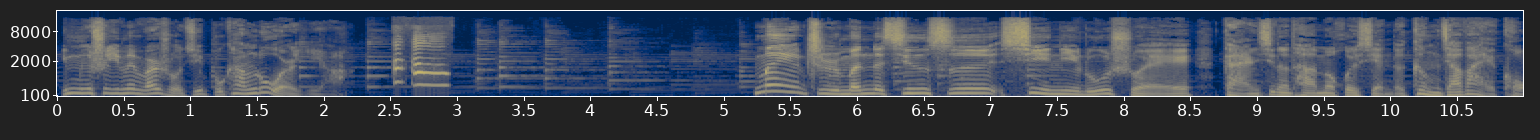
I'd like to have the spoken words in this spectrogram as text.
明明是因为玩手机不看路而已啊。妹纸们的心思细腻如水，感性的他们会显得更加外控，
